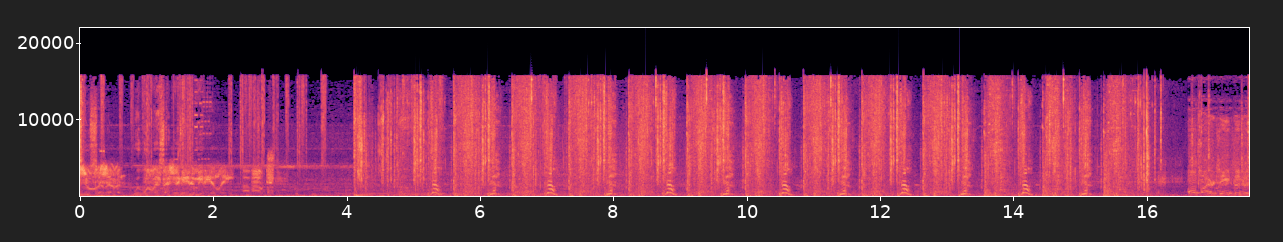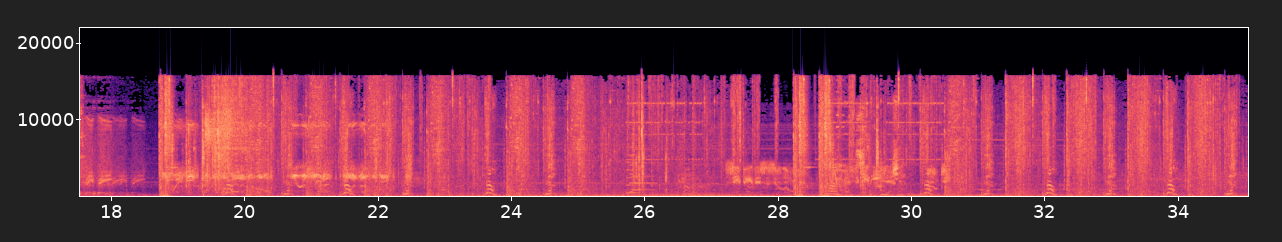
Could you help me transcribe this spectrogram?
Super 7. We'll investigate immediately. Out. No.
